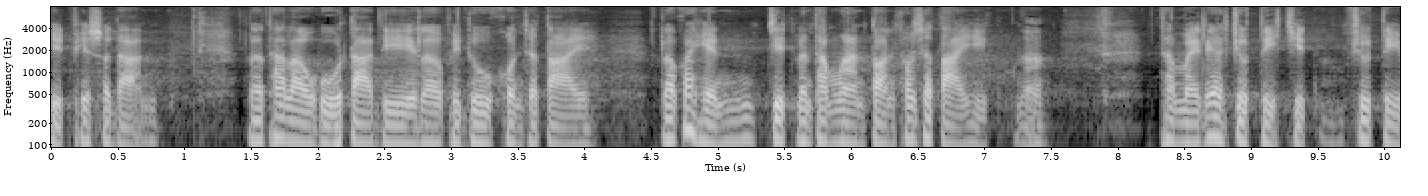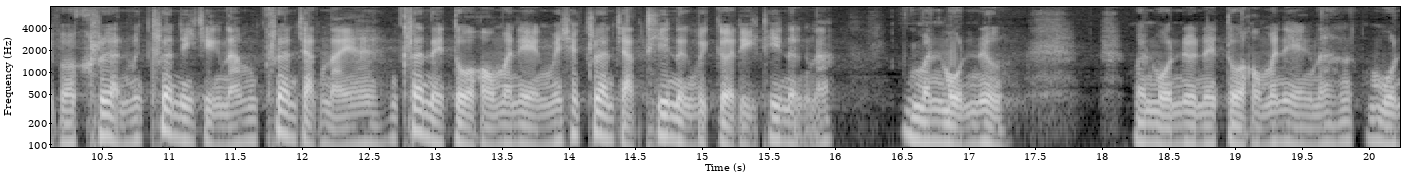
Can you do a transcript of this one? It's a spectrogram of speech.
จิตพิสดารแล้วถ้าเราหูตาดีเราไปดูคนจะตายเราก็เห็นจิตมันทำงานตอนเขาจะตายอีกนะทำไมเรียกจุติจิต จุติเพราะเคลื่อนมันเคลื่อนจริงๆนะมันเคลื่อนจากไหนมันเคลื่อนในตัวของมันเอง ไม่ใช่เคลื่อนจากที่หนึ่งไปเกิดอีกที่หนึ่งนะมันหมุนอยู่มันหมุนอยู่ในตัวของมันเองนะหมุน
